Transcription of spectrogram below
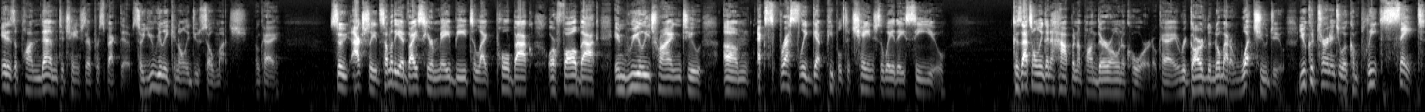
it is upon them to change their perspective. So you really can only do so much, okay? So actually, some of the advice here may be to like pull back or fall back in really trying to um, expressly get people to change the way they see you. Because that's only going to happen upon their own accord, okay? Regardless, no matter what you do. You could turn into a complete saint.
